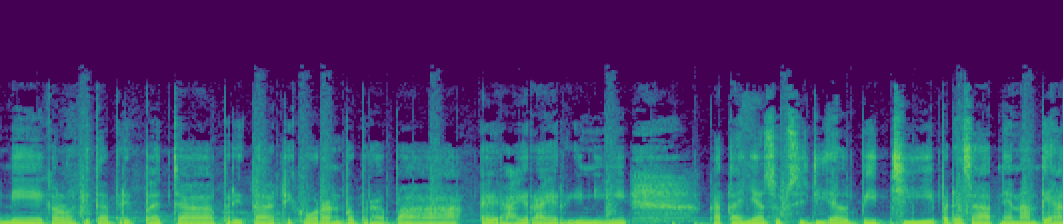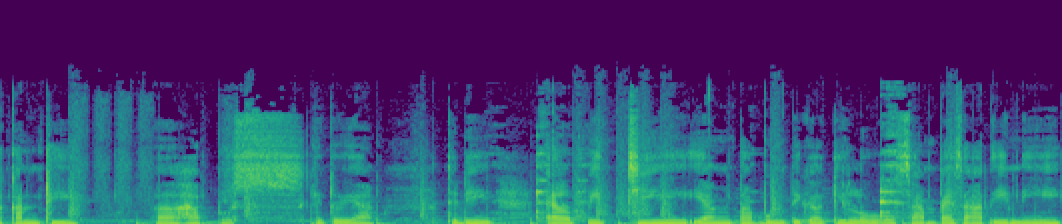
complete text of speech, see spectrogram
Ini kalau kita baca berita di koran beberapa eh akhir-akhir ini katanya subsidi LPG pada saatnya nanti akan dihapus gitu ya. Jadi LPG yang tabung 3 kilo sampai saat ini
